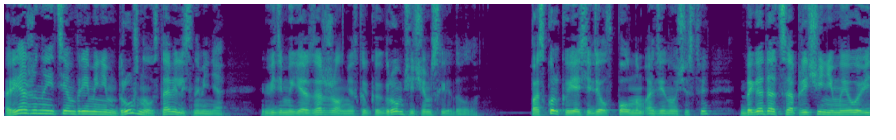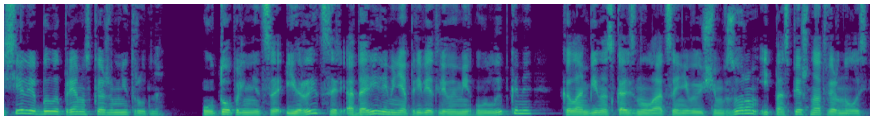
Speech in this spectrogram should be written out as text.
Ряженые тем временем дружно уставились на меня. Видимо, я заржал несколько громче, чем следовало. Поскольку я сидел в полном одиночестве, догадаться о причине моего веселья было, прямо скажем, нетрудно. Утопленница и рыцарь одарили меня приветливыми улыбками, Коломбина скользнула оценивающим взором и поспешно отвернулась.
